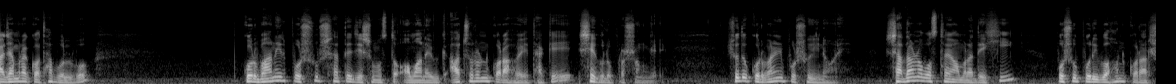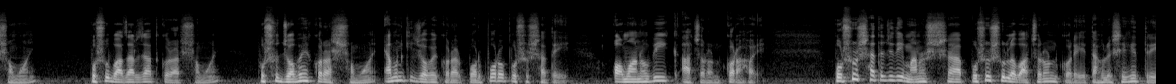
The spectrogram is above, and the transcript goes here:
আজ আমরা কথা বলব কোরবানির পশুর সাথে যে সমস্ত অমানবিক আচরণ করা হয়ে থাকে সেগুলো প্রসঙ্গে। শুধু কোরবানির পশুই নয়, সাধারণ অবস্থায় আমরা দেখি পশু পরিবহন করার সময়, পশু বাজারজাত করার সময় পশু জবে করার সময়, এমনকি জবে করার পরপরও পশুর সাথে অমানবিক আচরণ করা হয়। পশুর সাথে যদি মানুষরা পশুসুলভ আচরণ করে, তাহলে সেক্ষেত্রে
